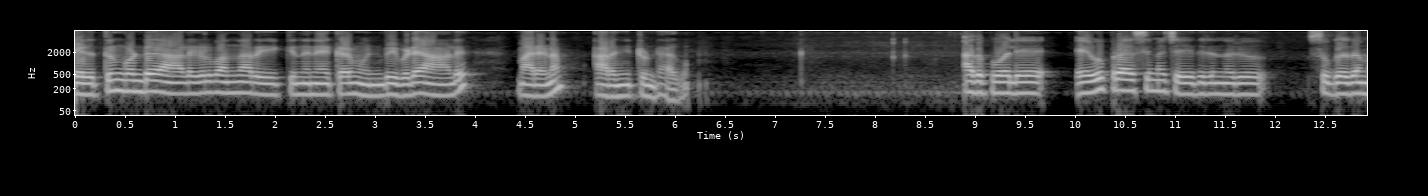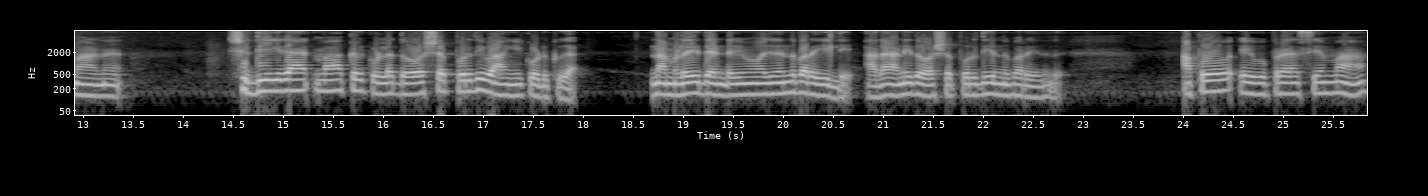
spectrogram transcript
എഴുത്തും കൊണ്ട് ആളുകൾ വന്ന് അറിയിക്കുന്നതിനേക്കാൾ മുൻപ് ഇവിടെ ആൾ മരണം അറിഞ്ഞിട്ടുണ്ടാകും. അതുപോലെ എവുപ്രാസ്യമ ചെയ്തിരുന്നൊരു സുഗതമാണ് ശുദ്ധീകരാത്മാക്കൾക്കുള്ള ദോഷപ്രതി വാങ്ങിക്കൊടുക്കുക. നമ്മൾ ദണ്ഡവിമോചനം എന്ന് പറയില്ലേ? അതാണ് ഈ ദോഷപ്രതി എന്ന് പറയുന്നത്. അപ്പോൾ എവുപ്രാസ്യമ്മ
